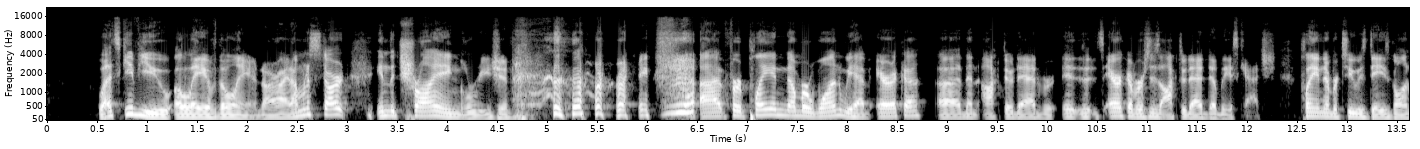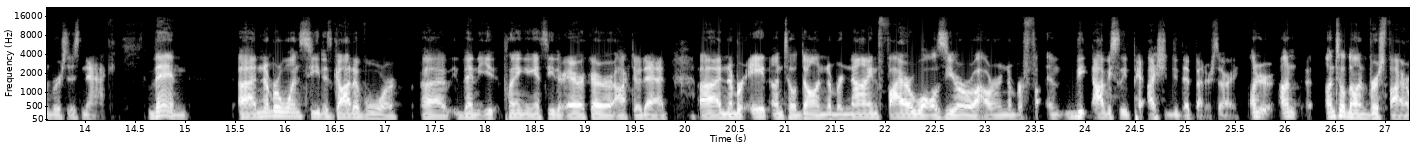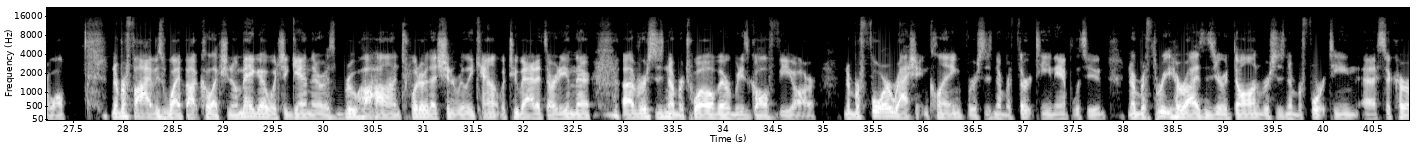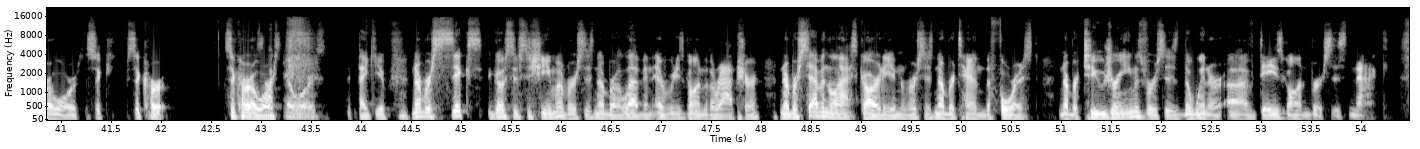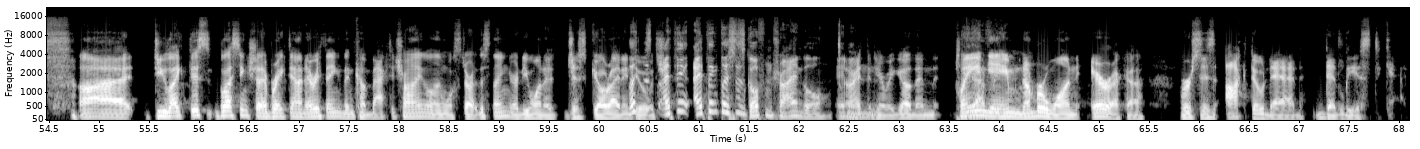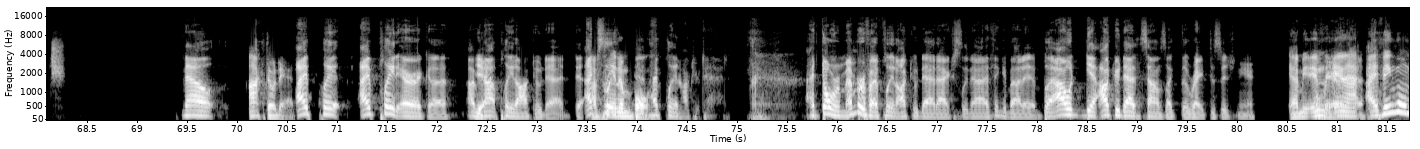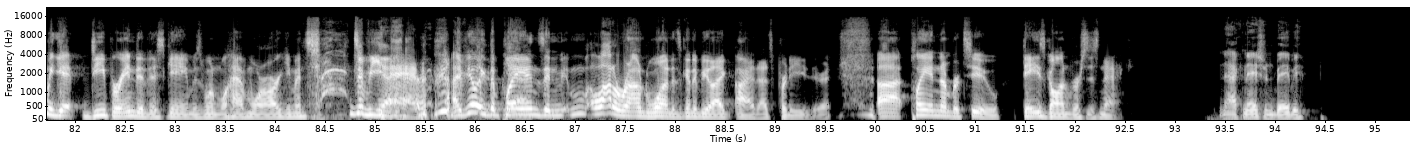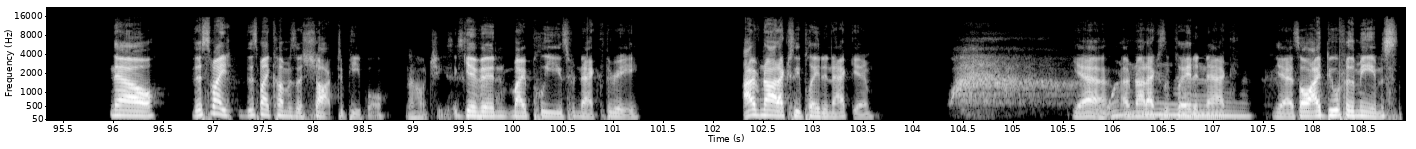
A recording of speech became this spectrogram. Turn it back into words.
let's give you a lay of the land. All right. I'm going to start in the triangle region. right. Uh, for playing number one, we have Erica, uh, then Octodad. It's Erica versus Octodad Dadliest Catch. Playing number two is Days Gone versus Knack. Then uh, number one seed is God of War uh, then e- playing against either Erica or Octodad. Uh, number eight, Until Dawn. Number nine, Firewall Zero Hour. And number five, obviously, I should do that better. Sorry. Under un, Until Dawn versus Firewall. Number five is Wipeout Collection Omega, which again, there was brouhaha on Twitter that shouldn't really count, but too bad it's already in there. Uh, versus number 12, Everybody's Golf VR. Number four, Ratchet and Clank versus number 13, Amplitude. Number three, Horizon Zero Dawn versus number 14, uh, Sakura Wars. Sakura, Sakura Wars. Sakura Wars. Thank you. Number six, Ghost of Tsushima versus number 11, Everybody's Gone to the Rapture. Number seven, The Last Guardian versus number 10, The Forest. Number two, Dreams versus the winner of Days Gone versus Knack. Uh, do you like this blessing? Should I break down everything, then come back to Triangle and we'll start this thing? Or do you want to just go right into let's it? Just, I think I think let's just go from Triangle. All right, then here we go. Then playing game number one, Erica versus Octodad, Dadliest Catch. Now, Octodad. I played I played Erica. I've yeah. not played Octodad. Actually, I played them both. I played Octodad. I don't remember if I played Octodad actually. Now I think about it, but I would. Yeah, Octodad sounds like the right decision here. I mean, and, and I, I, think when we get deeper into this game is when we'll have more arguments to be yeah. had. I feel like the play-ins yeah. and a lot of round one is going to be like, all right, that's pretty easy, right? Uh, play-in number two, Days Gone versus Knack. Knack Nation, baby. Now, this might this might come as a shock to people. Oh Jesus! Given my pleas for Knack three, I've not actually played a Knack game. Wow. Yeah, wow. I've not actually played a Knack. Yeah, it's all I do it for the memes.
